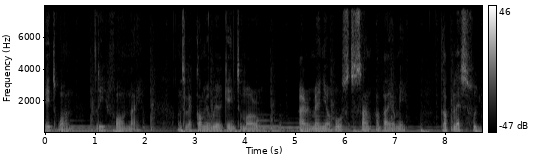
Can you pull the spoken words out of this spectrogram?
81349. Until I come your way again tomorrow, I remain your host, Sam Abayomi. God bless you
